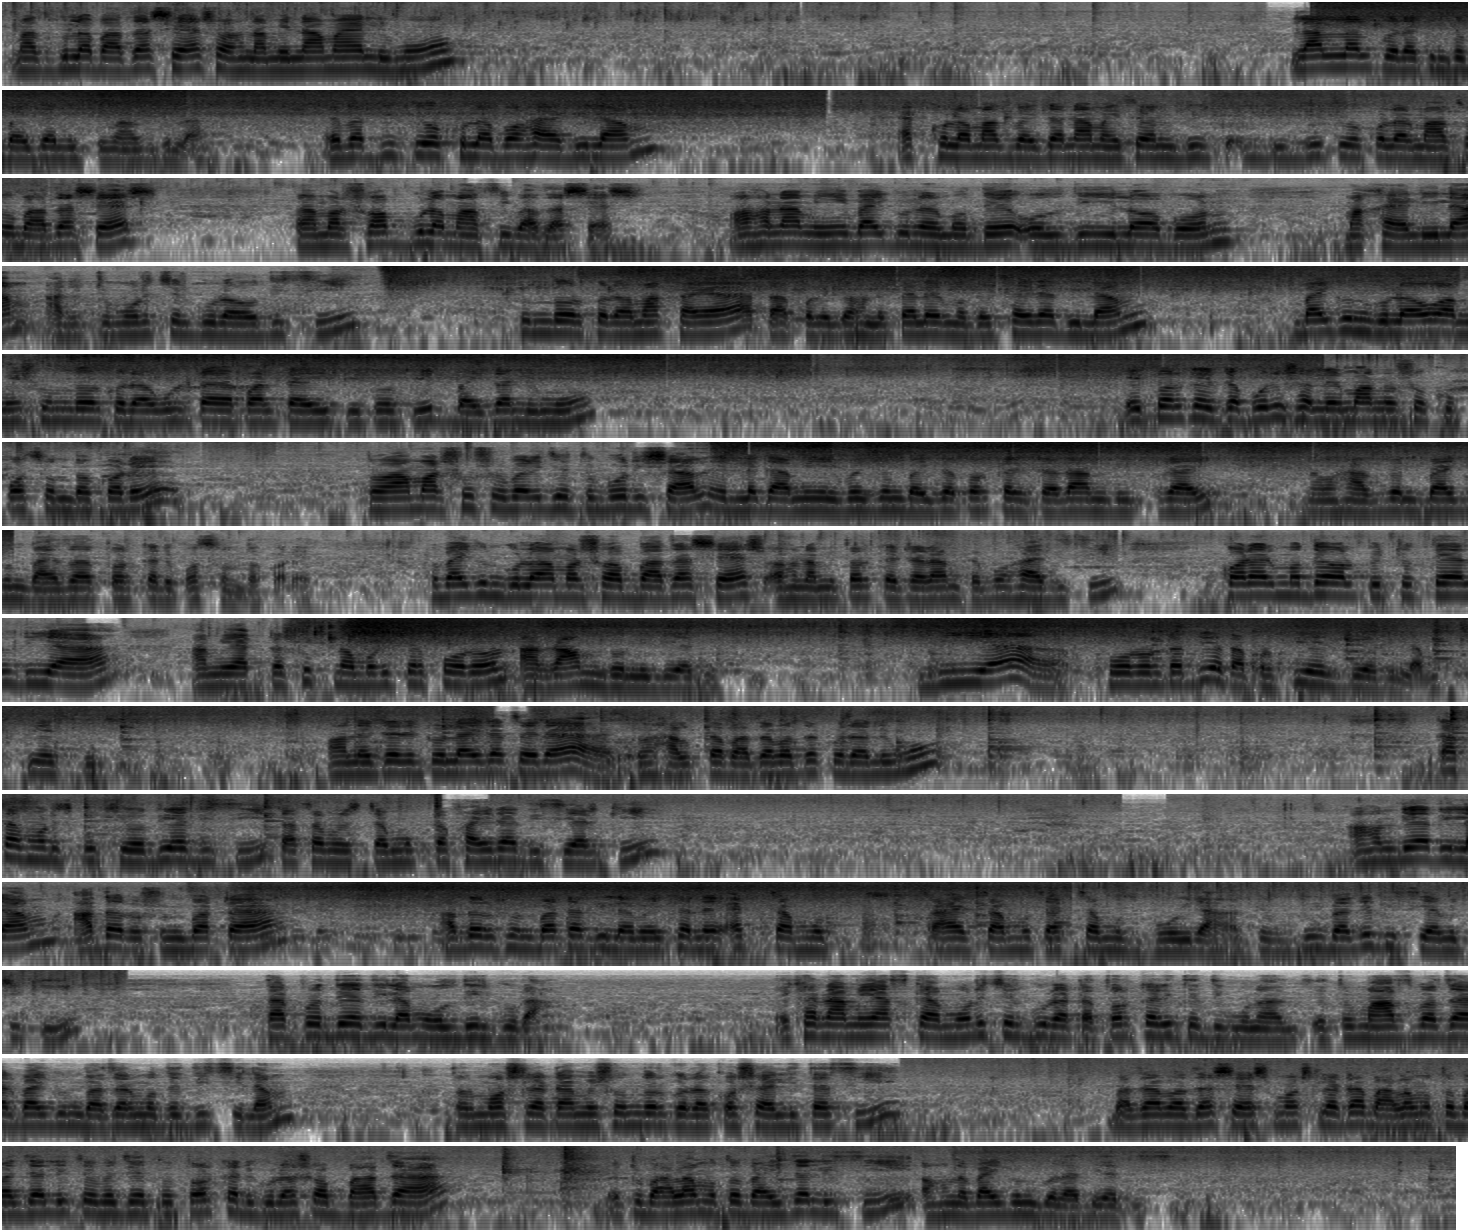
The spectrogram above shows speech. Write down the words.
মাছগুলা বাজা শেষ, এখন আমি নামায় লিমু। লাল লাল করে কিন্তু বাইজা লিছি মাছগুলা। এবার দ্বিতীয় খোলা বহায় দিলাম। এক খোলা মাছ বাইজা নামাইছে দ্বিতীয় খোলার মাছও বাজা শেষ। তো আমার সবগুলা মাছই বাজা শেষ। এখন আমি বাইগুনের মধ্যে হলদি, লবণ মাখায় নিলাম, আর একটু মরিচের গুঁড়াও দিছি। সুন্দর করে মাখায়া, তারপরে যখন তেলের মধ্যে ছাইরা দিলাম বাইগুনগুলাও আমি সুন্দর করে উল্টায় পাল্টাই পিটো পিট বাইগা লিমু। এই তরকারিটা বরিশালের মানুষও খুব পছন্দ করে। তো আমার শ্বশুরবাড়ি যেহেতু বরিশাল, এর লেগে আমি এই বাইগুন বাইজা তরকারিটা রান্ধি প্রায়। আমার হাজব্যান্ড বাইগুন বাইজা তরকারি পছন্দ করে। তো বাইগুনগুলো আমার সব বাজা শেষ, এখন আমি তরকারিটা রাঁধতে বহায় দিছি। কড়াইয়ের মধ্যে অল্প একটু তেল দিয়া আমি একটা শুকনা মরিচের ফোড়ন আর রামধনি দিয়ে দিছি। দিয়া ফোড়নটা দিয়ে তারপর পেঁয়াজ দিয়ে দিলাম, পেঁয়াজ কুচি। আর এটার একটু লাইরা চাইরা একটু হালকা ভাজা ভাজা করে লিমু কাঁচামরিচ কুচিও দিয়ে দিছি, কাঁচামরিচটা মুখটা ফাইরা দিছি আর কি। এখন দিয়া দিলাম আদা, রসুন বাটা। আদা, রসুন বাটা দিলাম এখানে এক চামচ, চার চামচ, এক চামচ বইরা। দুই ভাগে দিছি আমি ঠিকই তারপর দিয়ে দিলাম হলদির গুঁড়া। এখানে আমি আজকে মরিচের গুঁড়াটা তরকারিতে দিব না, যেহেতু মাছ বাজার বাইগুন বাজার মধ্যে দিছিলাম। তোর মশলাটা আমি সুন্দর করে কষায় লিতাছি বাজা বাজা শেষ মশলাটা ভালো মতো বাজা লিতে হবে, যেহেতু তরকারিগুলো সব বাজা একটু ভালো মতো বাইজা লিছি এখন বাইগুনগুলা দিয়া দিছি।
